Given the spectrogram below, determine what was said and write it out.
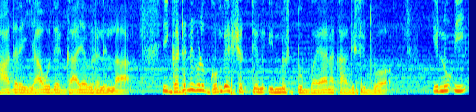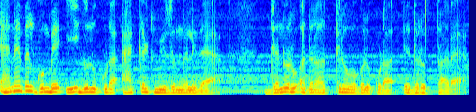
ಆದರೆ ಯಾವುದೇ ಗಾಯವಿರಲಿಲ್ಲ. ಈ ಘಟನೆಗಳು ಗೊಂಬೆ ಶಕ್ತಿಯನ್ನು ಇನ್ನಷ್ಟು ಭಯಾನಕ ಆಗಿಸಿದ್ವು. ಇನ್ನು ಈ ಆನೆಬೆಲ್ ಗೊಂಬೆ ಈಗಲೂ ಕೂಡ ಆ್ಯಕಲ್ಟ್ ಮ್ಯೂಸಿಯಂನಲ್ಲಿದೆ ಜನರು ಅದರ ಹತ್ತಿರ ಹೋಗಲು ಕೂಡ ಹೆದರುತ್ತಾರೆ.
